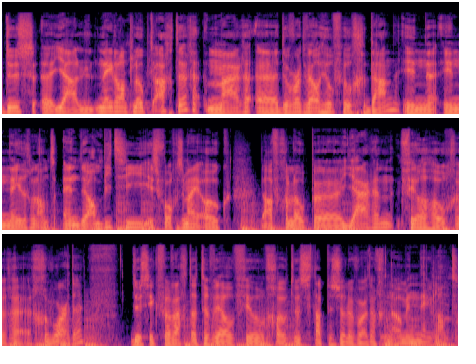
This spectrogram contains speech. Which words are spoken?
dus ja, Nederland loopt achter. Maar er wordt wel wel heel veel gedaan in, in Nederland. En de ambitie is volgens mij ook de afgelopen jaren veel hoger geworden. Dus ik verwacht dat er wel veel grote stappen zullen worden genomen in Nederland.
